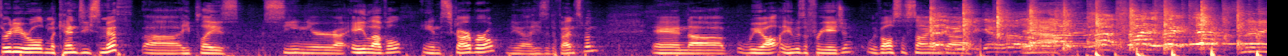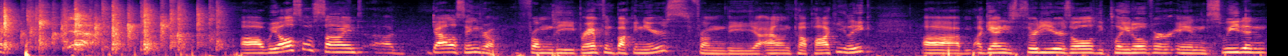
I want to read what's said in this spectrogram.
30-year-old Mackenzie Smith. Uh, he plays senior uh, A level in Scarborough. Yeah, he's a defenseman, and uh, we all he was a free agent. We've also signed. I we Uh, should give a little yeah. applause for that. Sign it right. Yeah. Uh, we also signed uh, Dallas Ingram from the Brampton Buccaneers from the Allen Cup Hockey League. Um, again, he's 30 years old. He played over in Sweden.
